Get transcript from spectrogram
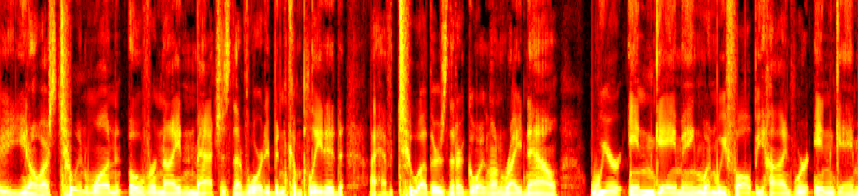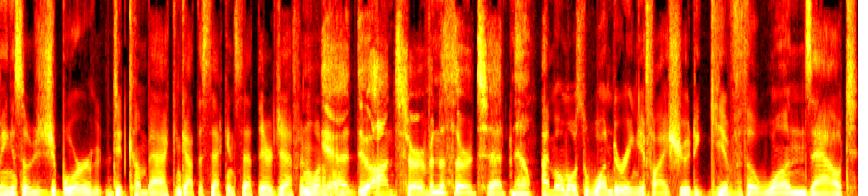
you know, I was two and one overnight in matches that have already been completed. I have two others that are going on right now. We're in gaming. When we fall behind, we're in gaming. And so Jabeur did come back and got the second set there, Jeff, and one yeah, of them. on serve in the third set now. I'm almost wondering if I should give the ones out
